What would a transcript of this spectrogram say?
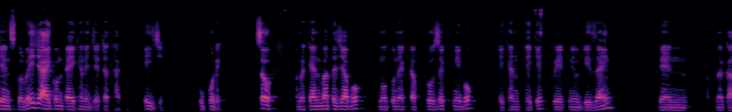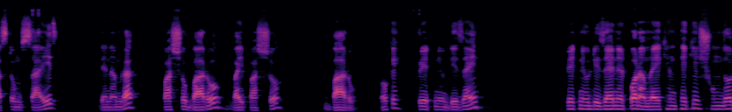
চেঞ্জ করব। এই যে আইকনটা এখানে যেটা থাকে, এই যে উপরে। সো আমরা ক্যানভাতে যাব, নতুন একটা প্রজেক্ট নিব। এখান থেকে ক্রিয়েট নিউ ডিজাইন, দেন আপনার কাস্টম সাইজ, দেন আমরা ৫১২ by ৫১২ okay? Create new design. Create new ডিজাইনের পর আমরা এখান থেকে সুন্দর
